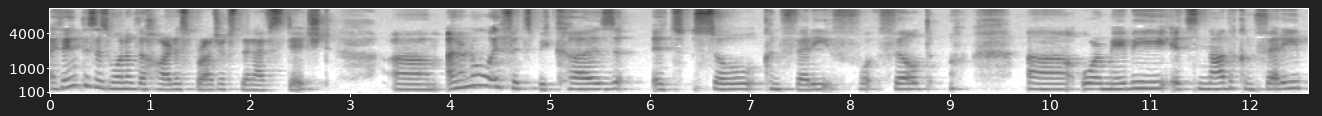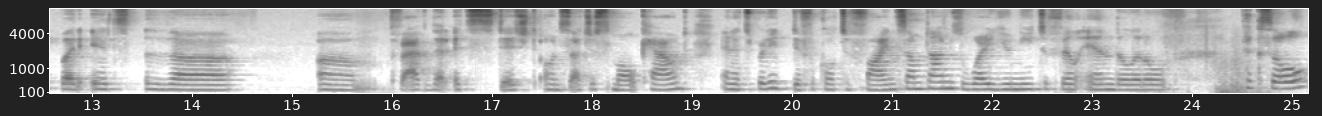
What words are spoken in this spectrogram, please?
I think this is one of the hardest projects that i've stitched. Um, i don't know if it's because it's so confetti filled uh, or maybe it's not the confetti but it's the um, fact that it's stitched on such a small count and it's pretty difficult to find sometimes where you need to fill in the little pixel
